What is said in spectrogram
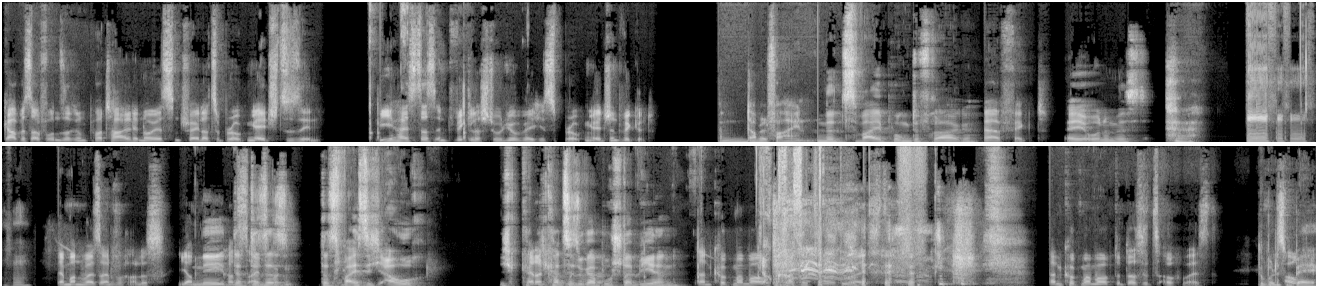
gab es auf unserem Portal den neuesten Trailer zu Broken Age zu sehen. Wie heißt das Entwicklerstudio, welches Broken Age entwickelt? Ein Double Verein. Eine Zwei-Punkte-Frage. Perfekt. Ey, ohne Mist. Der Mann weiß einfach alles. Jan, nee, das, das, das, das weiß ich auch. Ich kann Ja, es dir sogar buchstabieren. Dann gucken wir mal, ob du das jetzt auch weißt. Dann gucken wir mal, ob du das jetzt auch weißt. Du wolltest Auch- B.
